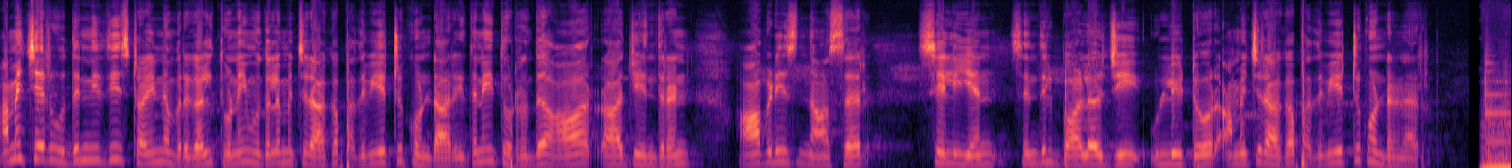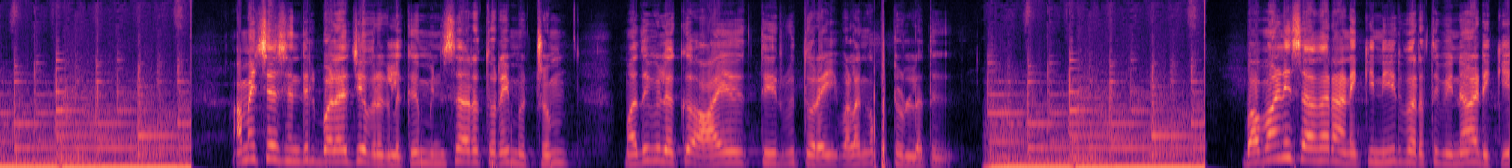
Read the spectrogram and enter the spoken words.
அமைச்சர் உதயநிதி ஸ்டாலின் அவர்கள் துணை முதலமைச்சராக பதவியேற்றுக் கொண்டார். இதனைத் தொடர்ந்து ஆர். ராஜேந்திரன் ஆவடிஸ் நாசர் செலியன் செந்தில் பாலாஜி உள்ளிட்டோர் அமைச்சராக பதவியேற்றுக் கொண்டனர். அமைச்சர் செந்தில் பாலாஜி அவர்களுக்கு மின்சாரத்துறை மற்றும் மதுவிலக்கு ஆயத்தீர்வுத்துறை வழங்கப்பட்டுள்ளது. பவானிசாகர் அணைக்கு நீர்வரத்து வினாடிக்கு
